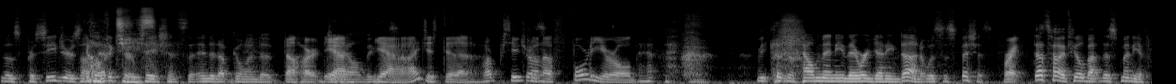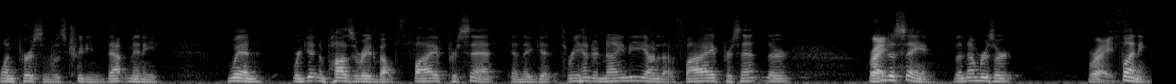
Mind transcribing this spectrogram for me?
those procedures on Oh, Medicare jeez. patients that ended up going to The heart, yeah, jail because- yeah. I just did a heart procedure on a forty-year-old. because of how many they were getting done. It was suspicious. Right. That's how I feel about this many. If one person was treating that many, when we're getting a positive rate about five percent, and they get 390 out of that five percent, they're Right. I'm just saying the numbers are right. funny.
